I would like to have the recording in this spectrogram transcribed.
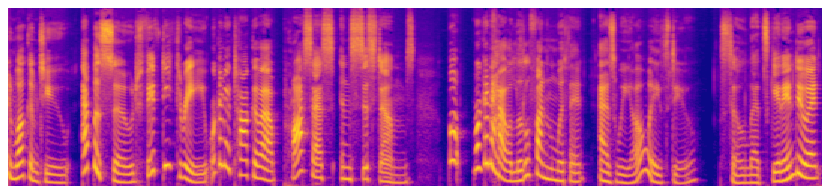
And welcome to episode 53. We're going to talk about process and systems, but we're going to have a little fun with it, as we always do. So let's get into it.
